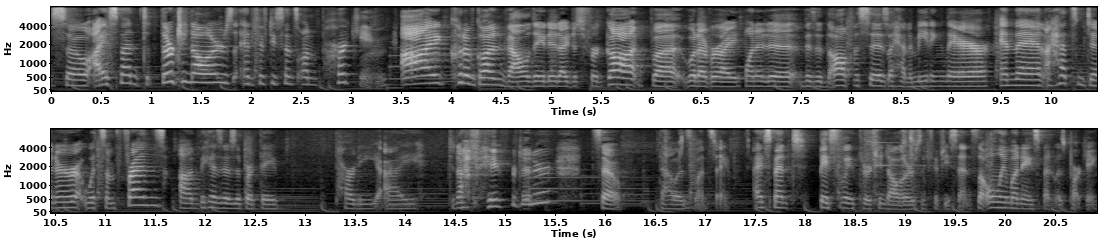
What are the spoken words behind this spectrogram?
So I spent $13.50 on parking. I could have gotten validated, I just forgot, but whatever. I wanted to visit the offices. I had a meeting there. And then I had some dinner with some friends uh, because it was a birthday party. I did not pay for dinner. So that was Wednesday. I spent basically $13.50. The only money I spent was parking.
